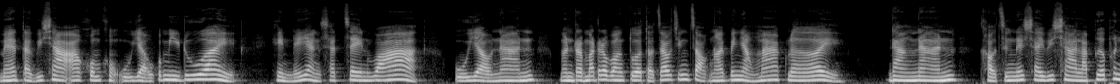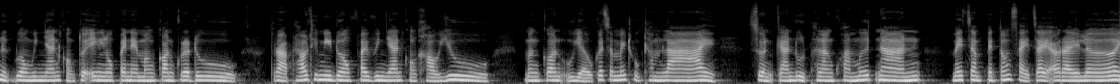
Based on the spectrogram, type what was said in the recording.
แม้แต่วิชาอาคมของอูเหยาก็มีด้วย เห็นได้อย่างชัดเจนว่าอูเหยานั้นมันระมัดระวังตัวต่อเจ้าจิ้งจอกน้อยเป็นอย่างมากเลย ดังนั้นเขาจึงได้ใช้วิชาลับเพื่อผนึกดวงวิญญาณของตัวเองลงไปในมังกรกระดูก ตราบเท่าที่มีดวงไฟวิญญาณของเขาอยู่ มังกรอูเหยาก็จะไม่ถูกทำลาย ส่วนการดูดพลังความมืดนั้น ไม่จำเป็นต้องใส่ใจอะไรเลย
